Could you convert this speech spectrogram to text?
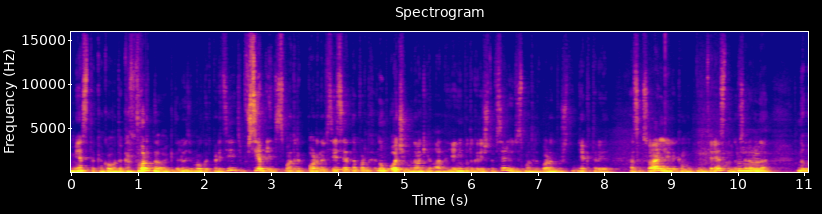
места какого-то комфортного, где люди могут прийти, типа, все, блядь, смотрят порно, все сидят на порно, ну, очень многие, ладно, я не буду говорить, что все люди смотрят порно, потому что некоторые асексуальные или кому-то неинтересно, но все Мгм. равно, ну,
